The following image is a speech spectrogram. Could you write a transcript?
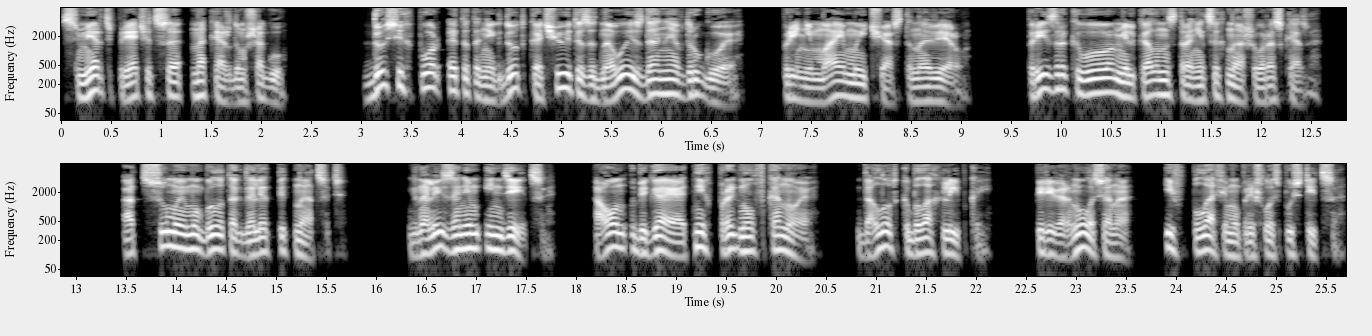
смерть прячется на каждом шагу. До сих пор этот анекдот кочует из одного издания в другое, принимаемый часто на веру. Призрак его мелькал на страницах нашего рассказа. Отцу моему было тогда лет пятнадцать. Гнались за ним индейцы, а он, убегая от них, прыгнул в каноэ. Да лодка была хлипкой. Перевернулась она, и вплавь ему пришлось спуститься.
